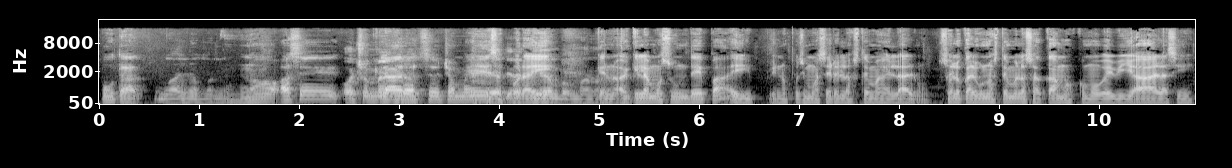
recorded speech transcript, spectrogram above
Puta, Un año, mano. No, hace. Ocho Claro, meses. hace ocho Es que ya meses por ahí. tiempo, mano. que alquilamos un depa y, y nos pusimos a hacer los temas del álbum. Solo que algunos temas los sacamos, como Baby Yal, así.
